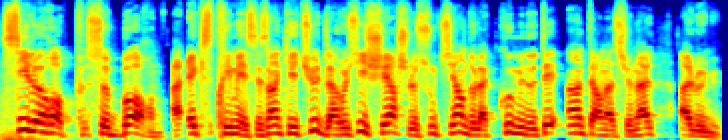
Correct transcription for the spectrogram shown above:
Si l'Europe se borne à exprimer ses inquiétudes, la Russie cherche le soutien de la communauté internationale à l'ONU.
